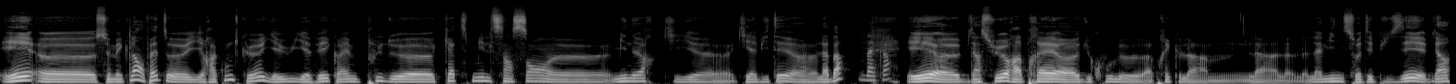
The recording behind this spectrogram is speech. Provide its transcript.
Et ce mec-là, en fait, il raconte qu'il y, a eu- il y avait quand même plus de euh, 4500 euh, mineurs qui, qui habitaient là-bas. D'accord. Et bien sûr, après, du coup, le, après que la, la, la- la mine soit épuisée, eh bien,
